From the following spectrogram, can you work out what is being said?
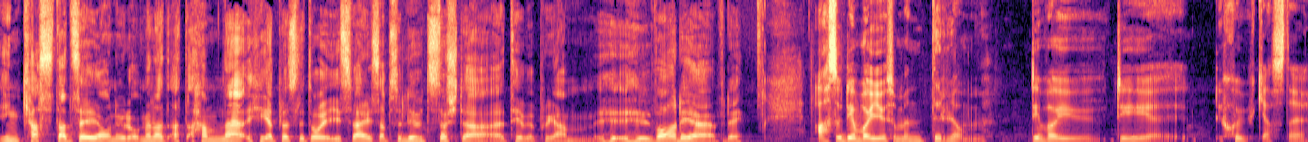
inkastad säger jag nu då, men att, att hamna helt plötsligt då i Sveriges absolut största tv-program. Hur, hur var det för dig? Alltså det var ju som en dröm. Det var ju det, det sjukaste.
